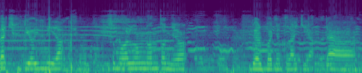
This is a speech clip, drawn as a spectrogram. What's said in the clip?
Like video ini ya. Semua orang nonton ya. Biar banyak like ya. Dah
